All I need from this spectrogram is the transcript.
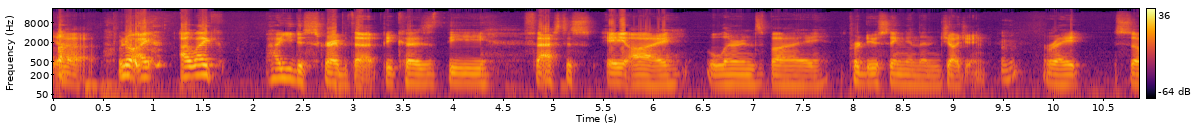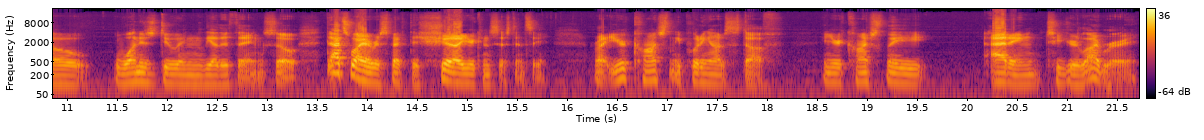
yeah. Well, no, I I like how you described that because the fastest AI learns by producing and then judging, Mhm. right? So one is doing the other thing. So that's why I respect the shit out of your consistency, right? You're constantly putting out stuff, and you're constantly adding to your library.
